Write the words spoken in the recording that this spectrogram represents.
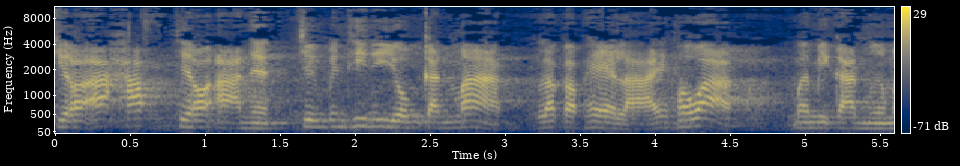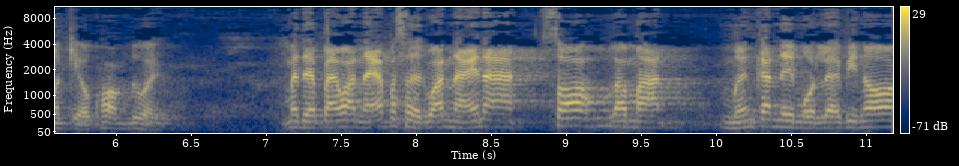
กิรออาฮัฟที่เราอ่านเนี่ย จึงเป็นที่นิยมกันมากแล้วก็แพร่หลาย เพราะว่ามันมีการเมืองมาเกี่ยวข้องด้วยไม่ได้แปลว่าไหนประเสริฐวันไหนนะซอละมาดเหมือนกันในหมดเลยพี่น้อง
